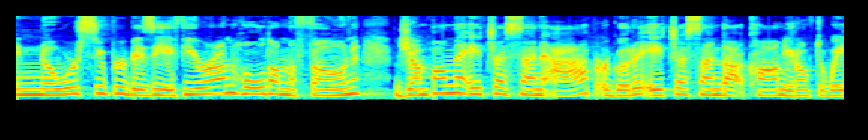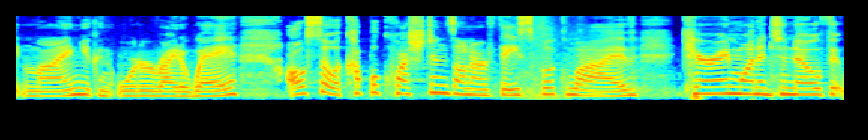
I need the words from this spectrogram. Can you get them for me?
I know we're super busy. If you're on hold on the phone, jump on the HSN app or go to hsn.com. You don't have to wait in line. You can order right away. Also, a couple questions on our Facebook Live. Karen wanted to know if it,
